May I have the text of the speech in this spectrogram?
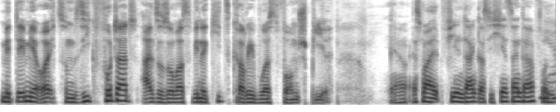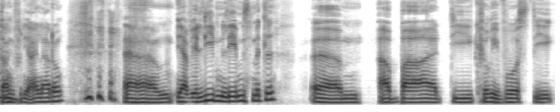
mit dem ihr euch zum Sieg futtert? Also sowas wie eine Kiez-Currywurst vorm Spiel. Ja, erstmal vielen Dank, dass ich hier sein darf und Ja. danke für die Einladung. ähm, ja, wir lieben Lebensmittel, ähm, aber die Currywurst, die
